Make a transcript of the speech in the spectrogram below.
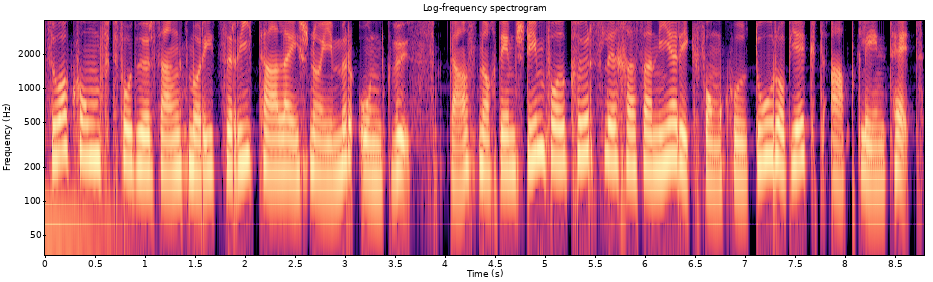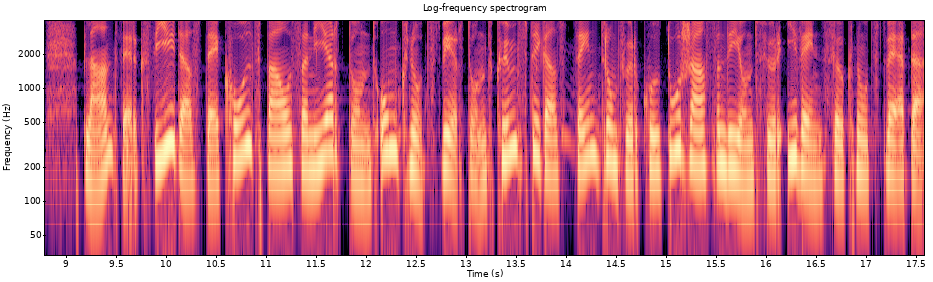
Die Zukunft der St. Moritzer Reithalle ist noch immer ungewiss. Das, nachdem das Stimmvolk kürzlich eine Sanierung vom Kulturobjekt abgelehnt hat. Plant wäre dass der Kultbau saniert und umgenutzt wird und künftig als Zentrum für Kulturschaffende und für Events genutzt werden.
